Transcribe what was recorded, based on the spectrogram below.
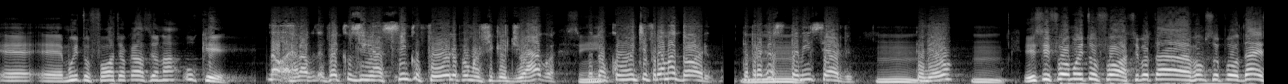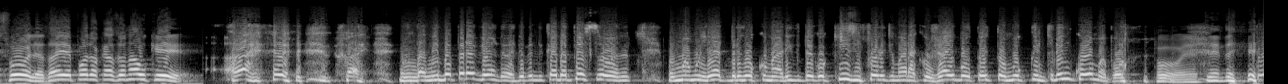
é, é, muito forte ocasionar o quê? Não, ela vai cozinhar cinco folhas para uma xícara de água, então com um anti-inflamatório. Então, para hum. também serve. Hum. Entendeu? Hum. E se for muito forte, se botar, vamos supor, 10 folhas, aí pode ocasionar o quê? não dá nem para prever, depende de cada pessoa, né? Uma mulher brigou com o marido, pegou 15 folhas de maracujá e botou e tomou, entrou em coma, pô. Pô, entendi. Então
